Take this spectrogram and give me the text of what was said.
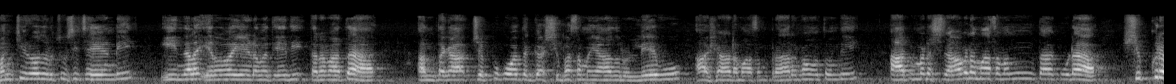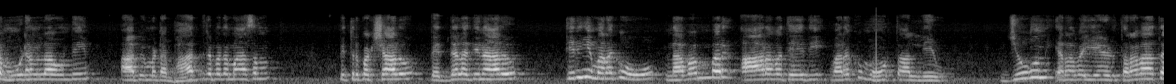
మంచి రోజులు చూసి చేయండి. ఈ నెల ఇరవై ఏడవ తేదీ తర్వాత అంతగా చెప్పుకోదగ్గ శుభ సమయాదులు లేవు. ఆషాఢ మాసం ప్రారంభమవుతుంది. ఆపిమట శ్రావణ మాసం అంతా కూడా శుక్ర మూఢంలో ఉంది. ఆపిమట భాద్రపద మాసం పితృపక్షాలు పెద్దల దినాలు తిరిగి మనకు నవంబర్ ఆరవ తేదీ వరకు ముహూర్తాలు లేవు. జూన్ ఇరవై ఏడు తర్వాత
